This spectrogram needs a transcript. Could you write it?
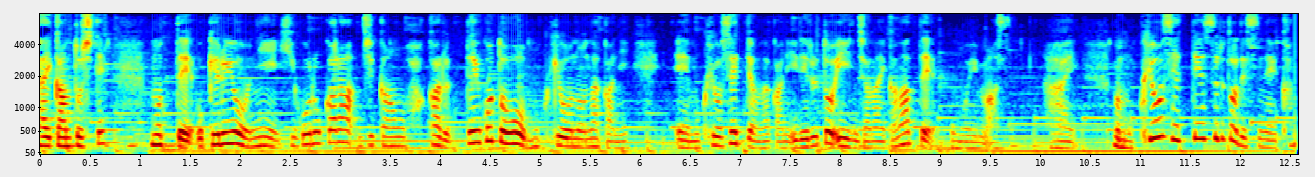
体感として持っておけるように日頃から時間を計るっていうことを目標の中に、えー、目標設定の中に入れるといいんじゃないかなって思います。はい。まあ、目標を設定するとですね必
